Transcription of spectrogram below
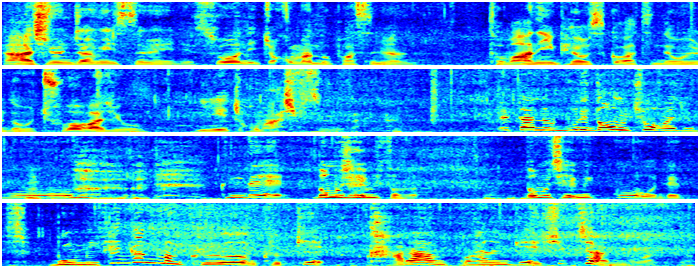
아쉬운 점이 있으면 이제 수온이 조금만 높았으면 더 많이 배웠을 것 같은데 오늘 너무 추워가지고 이게 조금 아쉽습니다. 일단은 물이 너무 추워가지고 근데 너무 재밌어서 너무 재밌고 근데 몸이 생각만큼 그렇게 가라앉고 하는 게 쉽지 않은 것 같아요.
